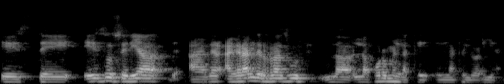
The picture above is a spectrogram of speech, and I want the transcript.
este, eso sería a, grandes rasgos la, forma en la que, en la que lo harían.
